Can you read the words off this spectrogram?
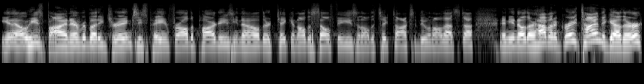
You know, he's buying everybody drinks, he's paying for all the parties, you know, they're taking all the selfies and all the TikToks and doing all that stuff. And, you know, they're having a great time together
